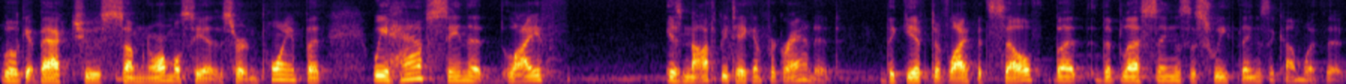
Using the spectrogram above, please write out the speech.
we'll get back to some normalcy at a certain point, but we have seen that life is not to be taken for granted. The gift of life itself, but the blessings, the sweet things that come with it.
